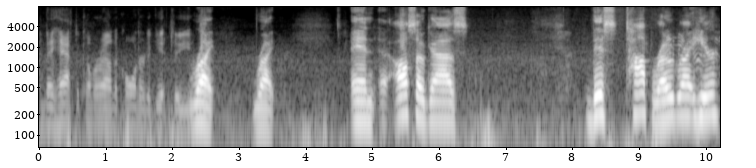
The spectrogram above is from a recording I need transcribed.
and they have to come around the corner to get to you. right, right. And uh, also, guys, this top road right here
